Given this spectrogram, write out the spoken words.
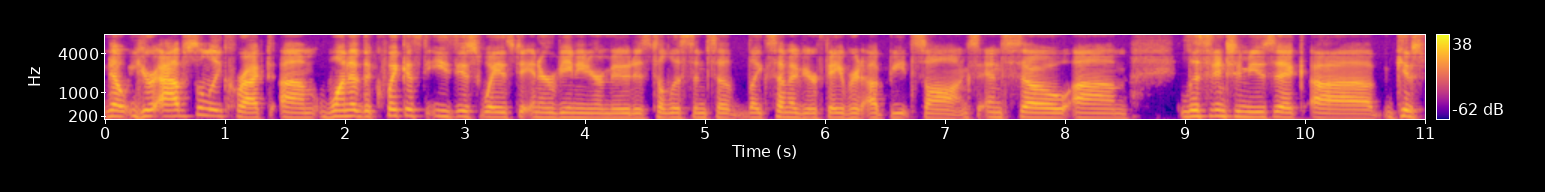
No, you're absolutely correct. Um, one of the quickest, easiest ways to intervene in your mood is to listen to like some of your favorite upbeat songs. And so, um, listening to music uh, gives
